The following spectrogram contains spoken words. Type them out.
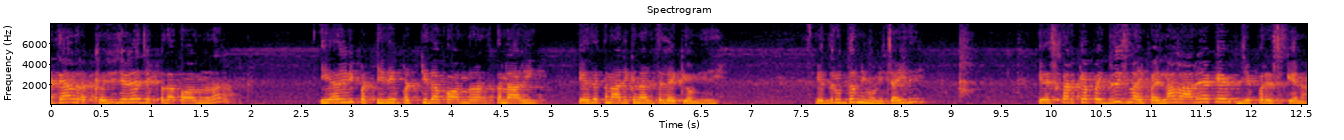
ਐ ਧਿਆਨ ਰੱਖਿਓ ਜੀ, ਜਿਹੜਾ ਜਿੱਪ ਦਾ ਕਾਰਨਰ ਆ, ਇਹ ਆ ਜਿਹੜੀ ਪੱਟੀ ਦੀ, ਪੱਟੀ ਦਾ ਕਾਰਨਰ ਕਿਨਾਰੀ। ਇਸ ਦੇ ਕਿਨਾਰੀ ਕਿਨਾਰੀ ਤੇ ਲੈ ਕੇ ਆਉਣੀ ਹੈ ਜੀ। ਇੱਧਰ ਉੱਧਰ ਨਹੀਂ ਹੋਣੀ ਚਾਹੀਦੀ। ਇਸ ਕਰਕੇ ਆਪਾਂ ਇੱਧਰ ਹੀ ਸਿਲਾਈ ਪਹਿਲਾਂ ਲਾ ਰਹੇ ਆ ਕਿ ਜਿੱਪ ਰਿਸਕੇ ਨਾ।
